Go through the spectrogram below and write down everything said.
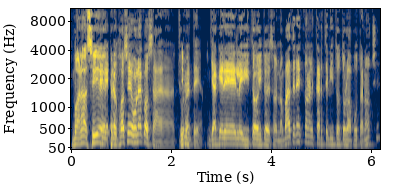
Bueno, sí, eh, Eh, pero José, una cosa, churrete. Ya que eres el editor y todo eso, ¿nos vas a tener con el cartelito toda la puta noche?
